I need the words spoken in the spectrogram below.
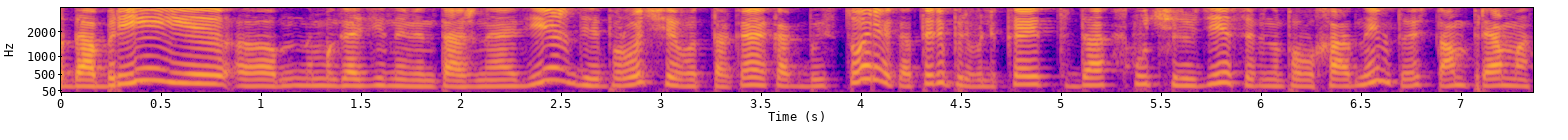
бродобреи, магазины винтажной одежды и прочее, вот такая как бы история, которая привлекает туда кучу людей, особенно по выходным, то есть там прямо,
